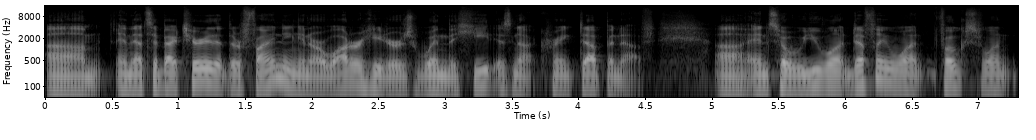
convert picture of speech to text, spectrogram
um, and that's a bacteria that they're finding in our water heaters when the heat is not cranked up enough. Uh, and so you want definitely want folks want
